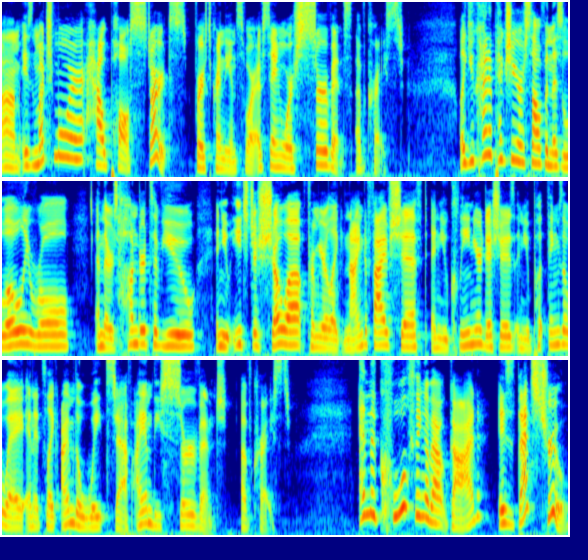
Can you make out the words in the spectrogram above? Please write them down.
um, is much more how Paul starts 1 Corinthians 4 of saying we're servants of Christ. Like you kind of picture yourself in this lowly role and there's hundreds of you and you each just show up from your like 9 to 5 shift and you clean your dishes and you put things away and it's like I'm the wait staff. I am the servant of Christ. And the cool thing about God is that's true.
